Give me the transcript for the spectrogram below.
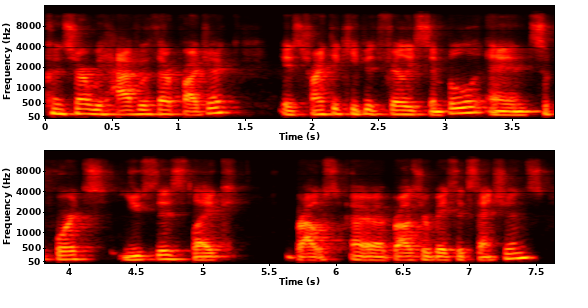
concern we have with our project is trying to keep it fairly simple and supports uses like browse, uh, browser-based extensions.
